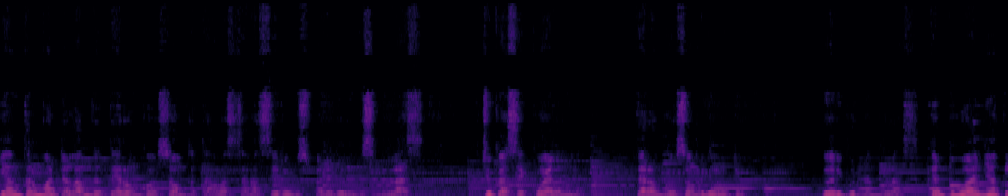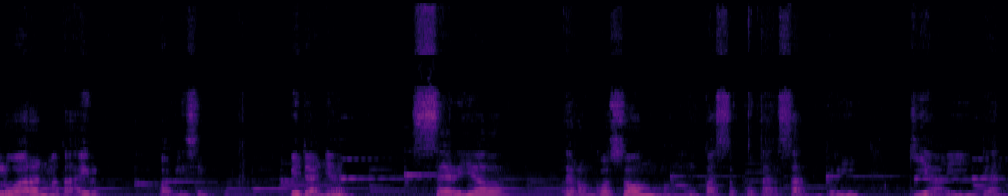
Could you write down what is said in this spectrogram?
yang termuat dalam The Terong Kosong Ketawa secara serius pada 2011 juga sequelnya Terong Gosong Reloaded 2016. Keduanya keluaran Mata Air Publishing. Bedanya, serial Terong Kosong mengupas seputar santri, kiai, dan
